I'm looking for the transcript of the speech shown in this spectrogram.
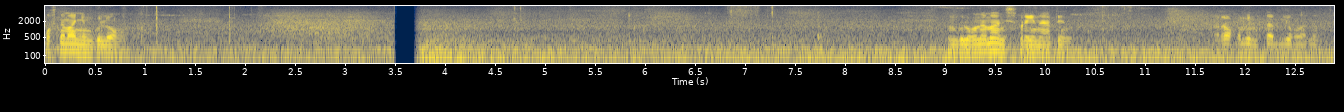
tapos naman yung gulong. Yung gulong naman spray natin. Pero kumintab yung ano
